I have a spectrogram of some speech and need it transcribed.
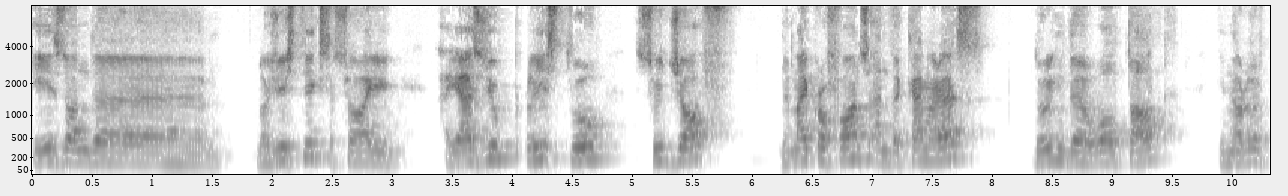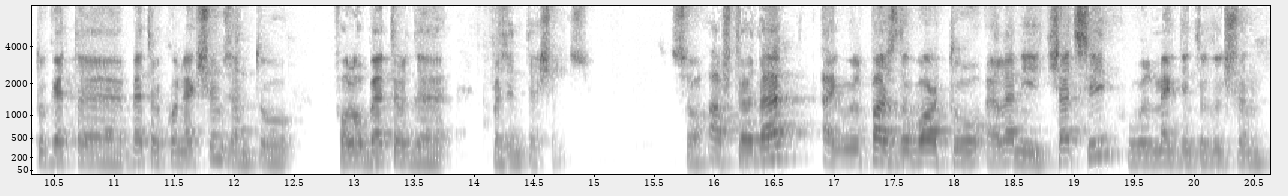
is on the logistics. So I, I ask you please to switch off the microphones and the cameras during the whole talk in order to get uh, better connections and to follow better the presentations. So after that, I will pass the word to Eleni Chatzi, who will make the introduction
